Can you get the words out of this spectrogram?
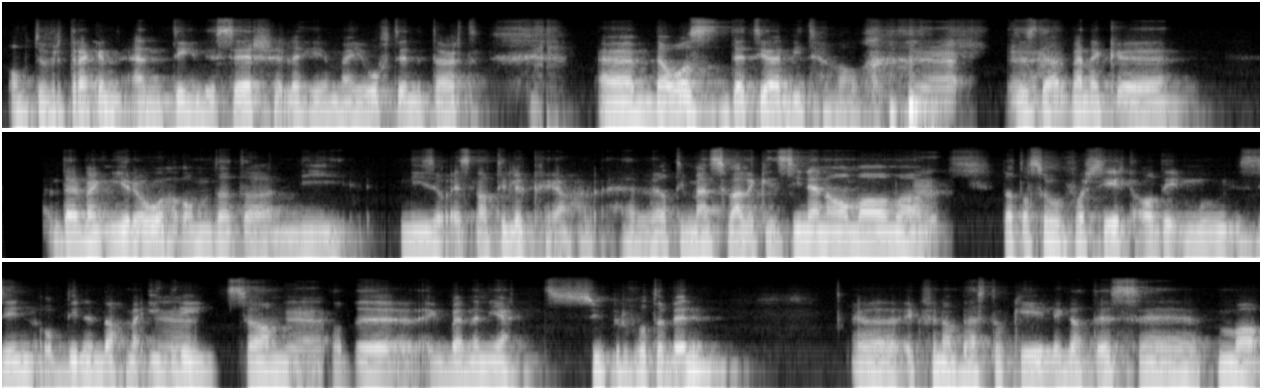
om te vertrekken en tegen dessert leg je met je hoofd in de taart. Um, dat was dit jaar niet het geval. Ja, dus daar ben ik, uh, daar ben ik niet rouwig, omdat dat niet, niet zo is. Natuurlijk, ja, je wilt die mensen wel eens zien en allemaal, maar dat dat zo geforceerd altijd moet zijn op die dag met iedereen samen. Dat, uh, ik ben er niet echt super voor te winnen. Uh, ik vind dat best oké, okay, like dat is. maar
